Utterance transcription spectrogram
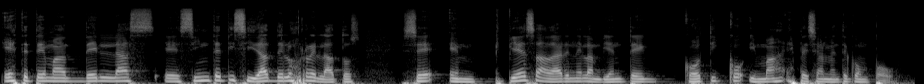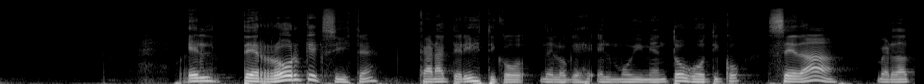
este tema de la eh, sinteticidad de los relatos se empieza a dar en el ambiente gótico y más especialmente con Poe. el terror que existe, característico de lo que es el movimiento gótico, se da, ¿verdad?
